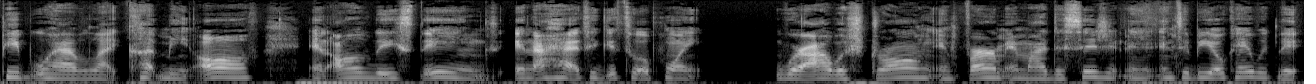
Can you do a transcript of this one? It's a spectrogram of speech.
People have like cut me off and all of these things. And I had to get to a point where I was strong and firm in my decision and, and to be okay with it.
